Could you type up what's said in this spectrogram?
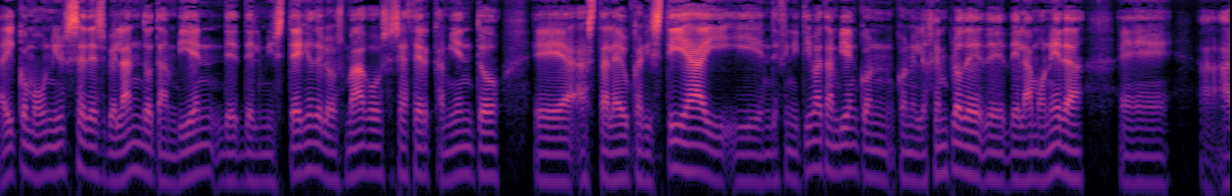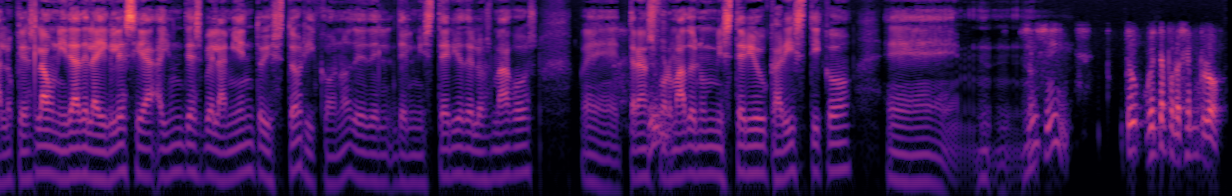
hay como un irse desvelando también del misterio de los magos, ese acercamiento eh, hasta la Eucaristía y, en definitiva también con, el ejemplo de, la moneda. Eh, a, lo que es la unidad de la Iglesia, hay un desvelamiento histórico ¿no? del, misterio de los magos eh, transformado en un misterio eucarístico. Eh, Sí, sí. Tú cuenta, por ejemplo,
